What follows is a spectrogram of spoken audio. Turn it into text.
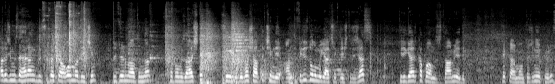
Aracımızda herhangi bir su kaçağı olmadığı için radyatörün altından kapağımızı açtık. Suyumuzu boşalttık. Şimdi antifriz dolumu gerçekleştireceğiz. Trigger kapağımızı tamir edip tekrar montajını yapıyoruz.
